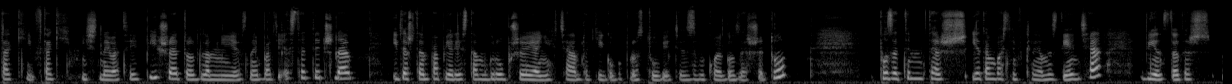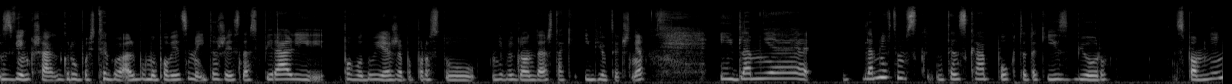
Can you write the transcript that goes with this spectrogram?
taki, w takich mi się najłatwiej pisze, to dla mnie jest najbardziej estetyczne i też ten papier jest tam grubszy. Ja nie chciałam takiego po prostu, wiecie, zwykłego zeszytu. Poza tym też ja tam właśnie wklejam zdjęcia, więc to też zwiększa grubość tego albumu, powiedzmy, i to, że jest na spirali, powoduje, że po prostu nie wygląda aż tak idiotycznie. I dla mnie, dla mnie w tym ten scrapbook to taki zbiór wspomnień.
